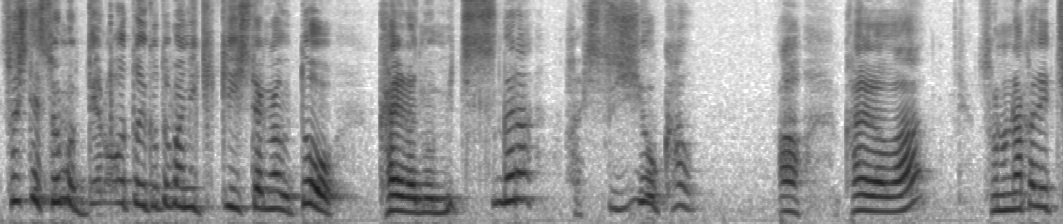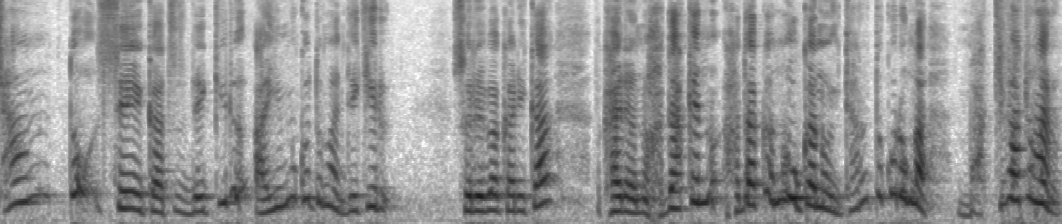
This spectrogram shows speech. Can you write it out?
そしてその「出ろ」という言葉に聞き従うと彼らの道すがら羊を飼う。あ彼らはその中でちゃんと生活できる歩むことができる。そればかりか彼らの裸の裸の丘の至る所が牧場となる。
